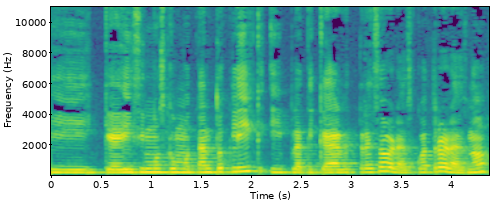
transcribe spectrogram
y que hicimos como tanto clic y platicar tres horas, cuatro horas, ¿no?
